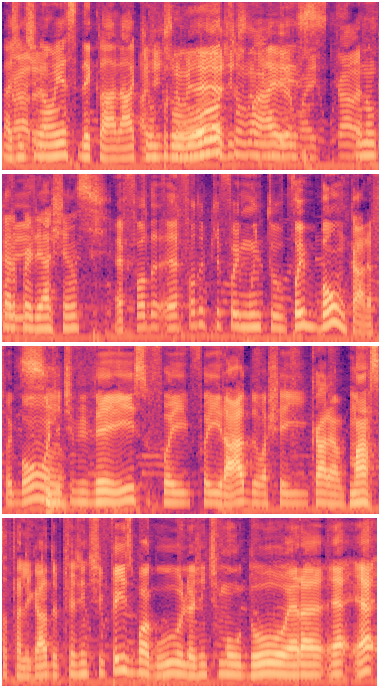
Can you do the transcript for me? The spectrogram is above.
A gente Cara, não ia se declarar aqui um gente pro ia, outro, gente não mas, ia, mas, cara, eu não quero foi- perder a chance. É foda, é foda porque foi muito. Foi bom, cara. Foi bom a Sim. gente viver isso. Foi, foi irado. Eu achei, cara, massa, tá ligado? Porque a gente fez bagulho, a gente moldou. Era, é, é-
